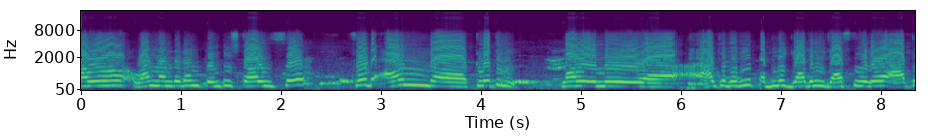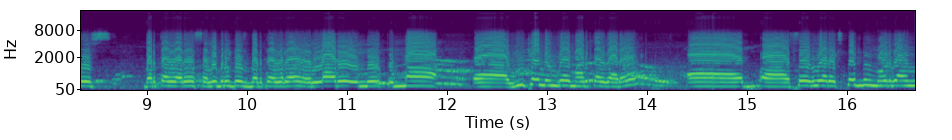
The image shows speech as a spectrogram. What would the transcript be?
ನಾವು one hundred food and clothing ನಾವು ಇಲ್ಲಿ ಹಾಕಿದೀವಿ ಪಬ್ಲಿಕ್ ಗ್ಯಾದರಿಂಗ್ ಜಾಸ್ತಿ ಇದೆ. ಆರ್ಟಿಸ್ಟ್ ಬರ್ತಾ ಇದ್ದಾರೆ ಸೆಲೆಬ್ರಿಟೀಸ್ ಬರ್ತಾ ಇದ್ದಾರೆ. ಎಲ್ಲರೂ ಇಲ್ಲಿ ತುಂಬಾ ವೀಕೆಂಡ್ ಎಂಜಾಯ್ ಮಾಡ್ತಾ ಇದ್ದಾರೆ. So we are expecting more than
